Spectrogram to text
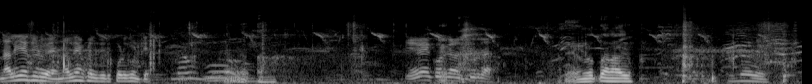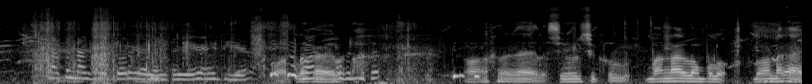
నల్లగా చూడు చూడు కొడుకుంటే. ఏమేం కొడుకు చూడరా. ఏం చూస్తాను శివుడి చిక్కుళ్ళు బంగాళదుంపలు దొండకాయ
